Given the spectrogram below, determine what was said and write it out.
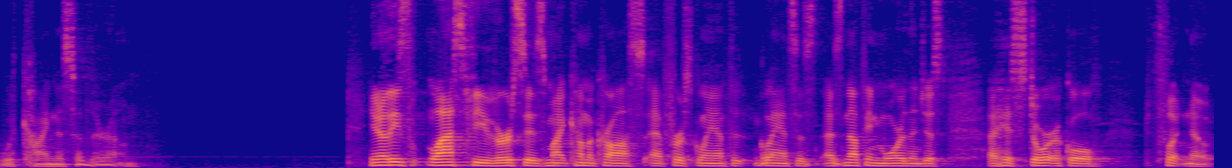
with kindness of their own. You know, these last few verses might come across at first glance, as, as nothing more than just a historical footnote,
